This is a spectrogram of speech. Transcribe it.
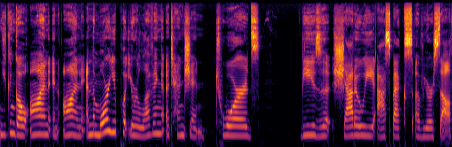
You can go on and on, and the more you put your loving attention towards these shadowy aspects of yourself,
